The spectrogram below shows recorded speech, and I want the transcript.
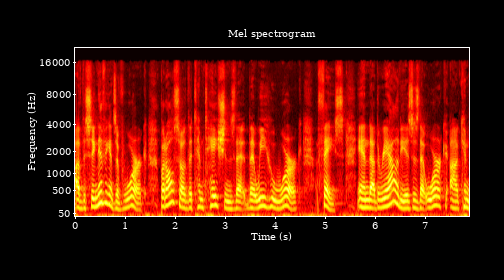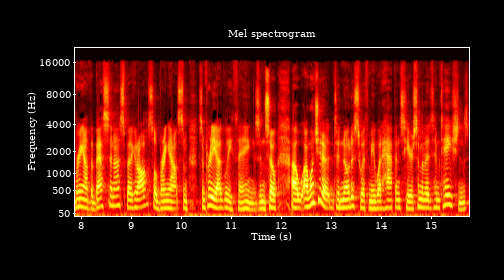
of the significance of work, but also of the temptations that, that we who work face. And uh, the reality is, is that work uh, can bring out the best in us, but it can also bring out some, some pretty ugly things. And so uh, I want you to, to notice with me what happens here, some of the temptations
